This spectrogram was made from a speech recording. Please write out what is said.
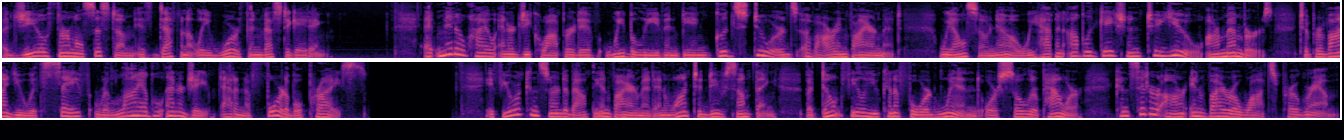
a geothermal system is definitely worth investigating. At Mid Ohio Energy Cooperative, we believe in being good stewards of our environment. We also know we have an obligation to you, our members, to provide you with safe, reliable energy at an affordable price. If you're concerned about the environment and want to do something, but don't feel you can afford wind or solar power, consider our EnviroWatts program.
